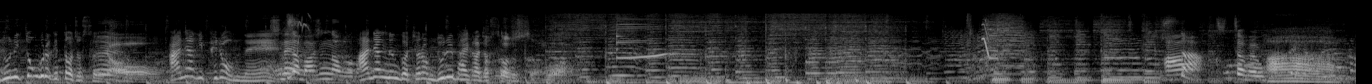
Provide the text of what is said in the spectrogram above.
눈이 동그랗게 떠졌어요. 어, 안약이 필요 없네. 진짜 맛있나 보다. 안약 넣은 것처럼 눈이 밝아졌어. 터졌어. 와. 아, 진짜 배고파. 아,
